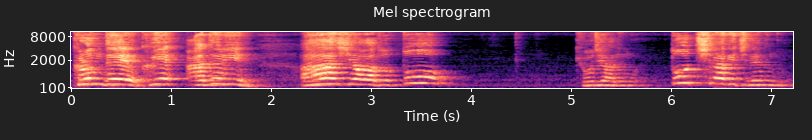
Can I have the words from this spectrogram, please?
그런데 그의 아들인 아하시아와도 또 교제하는 거예요. 또 친하게 지내는 거예요.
